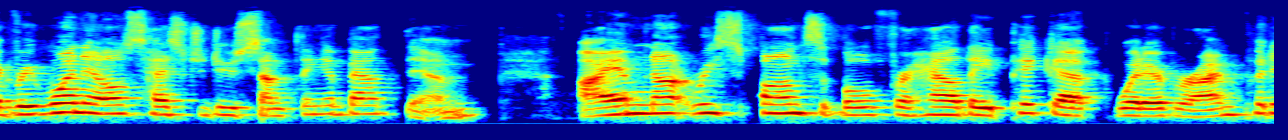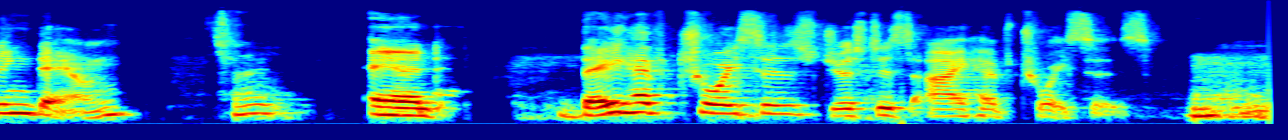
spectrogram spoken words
Everyone else has to do something about them. I am not responsible for how they pick up whatever I'm putting down. That's Right. And they have choices just as I have choices. Mm-hmm.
